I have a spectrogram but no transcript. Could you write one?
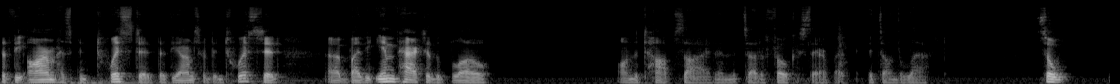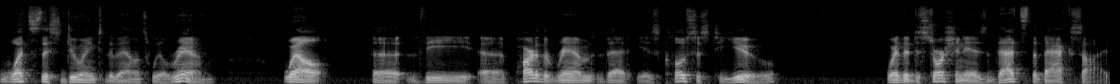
That the arm has been twisted, that the arms have been twisted uh, by the impact of the blow on the top side. And it's out of focus there, but it's on the left. So what's this doing to the balance wheel rim? Well, uh, the uh, part of the rim that is closest to you, where the distortion is, that's the backside.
